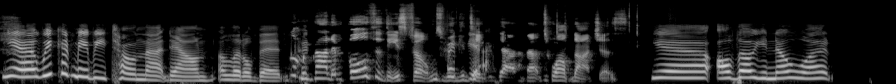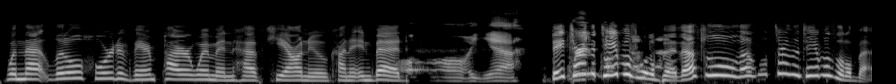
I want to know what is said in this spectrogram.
Yeah, we could maybe tone that down a little bit. Oh my god! In both of these films, we Could- could take it down about twelve notches. Yeah, although you know what? When that little horde of vampire women have Keanu kind of in bed, Oh yeah, they turn the tables a little bit. That's a little. That will turn the tables a little bit.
